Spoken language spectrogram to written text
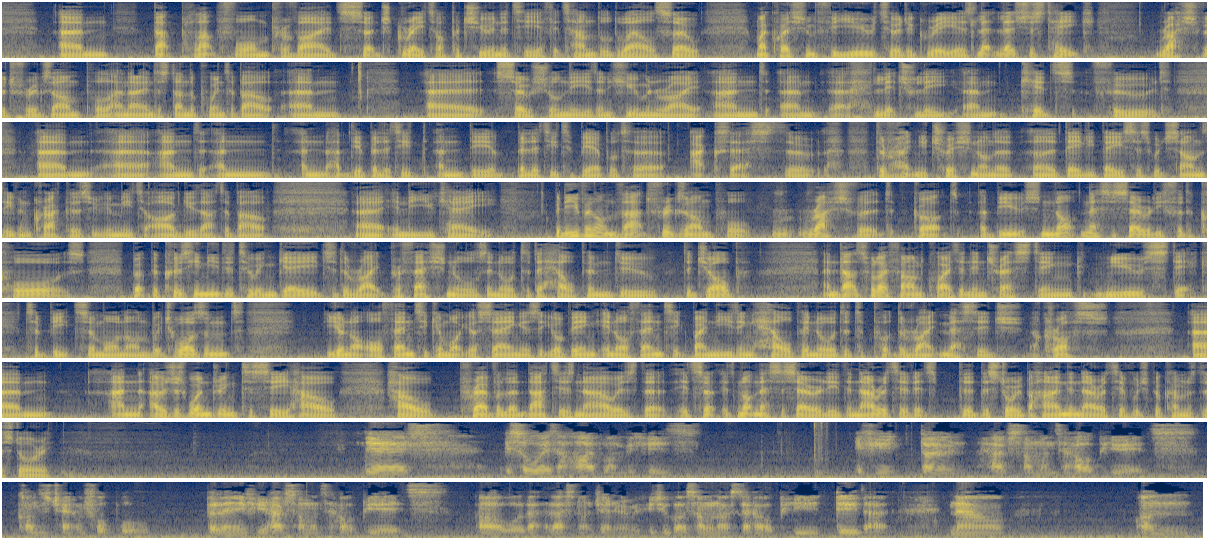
um, that platform provides such great opportunity if it's handled well so my question for you to a degree is let, let's just take Rashford for example and I understand the point about um, uh, social need and human right and um, uh, literally um, kids food um, uh, and and and the ability and the ability to be able to access the the right nutrition on a, on a daily basis, which sounds even crackers for me to argue that about uh, in the UK. But even on that, for example, Rashford got abuse not necessarily for the cause, but because he needed to engage the right professionals in order to help him do the job. And that's what I found quite an interesting new stick to beat someone on, which wasn't you're not authentic in what you're saying is that you're being inauthentic by needing help in order to put the right message across. Um, and I was just wondering to see how how prevalent that is now. Is that it's it's not necessarily the narrative; it's the, the story behind the narrative which becomes the story. Yes, it's always a hard one because if you don't have someone to help you, it's concentrate on football. But then if you have someone to help you, it's oh well that that's not genuine because you've got someone else to help you do that. Now, on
